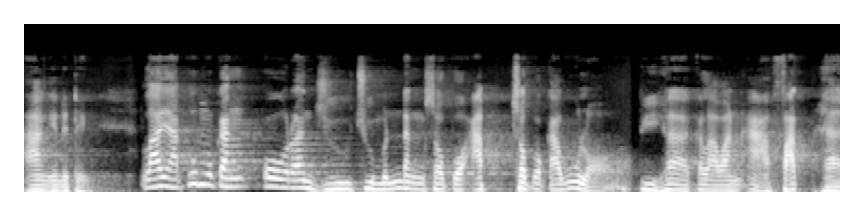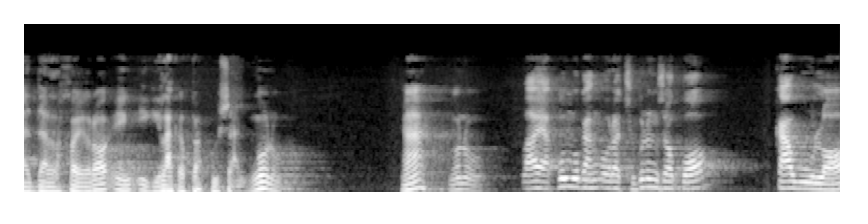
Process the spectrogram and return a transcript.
angin itu layaku mukang orang juju meneng sopo ab sopo kawulo biha kelawan afat hadal khaira ing ikilah kebagusan. Ngono. Hah? Ngono. Layaku mukang ora jumeneng sopo kawulo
